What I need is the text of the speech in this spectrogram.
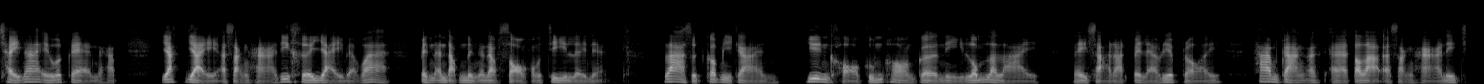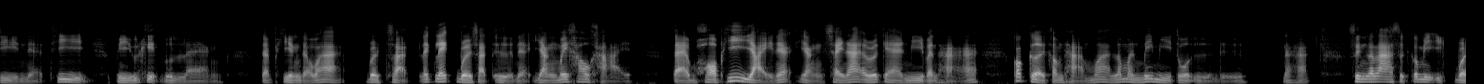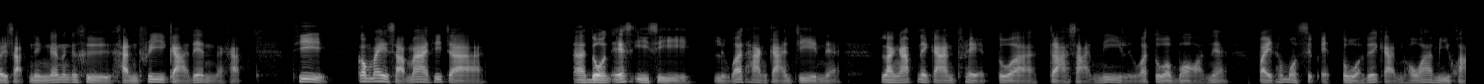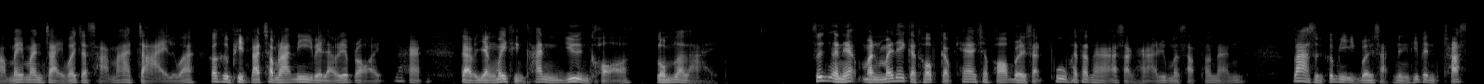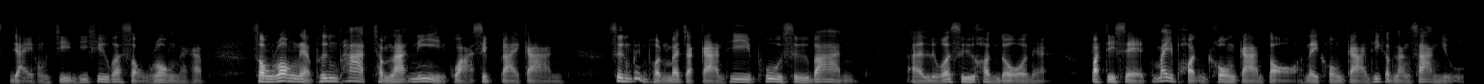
China Evergrande นะครับ ยักษ์ใหญ่อสังหาที่เคยใหญ่แบบว่าเป็นอันดับหนึ่งอันดับสองของจีนเลยเนี่ยล่าสุดก็มีการยื่นขอคุ้มครองกรณีล้มละลายในสหรัฐไปแล้วเรียบร้อย ท่ามกลางตลาดอสังหาในจีนเนี่ยที่มีวิกฤตรุนแรง แต่เพียงแต่ว่าบริษัทเล็ก ๆ บริษัทอื่นเนี่ยยังไม่เข้าข่าย แต่พอพี่ใหญ่เนี่ยอย่าง China Evergrande มีปัญหา ก็เกิดคำถามว่าแล้วมันไม่มีตัวอื่นหรือนะครับซึ่งก็ล่าสุดก็มีอีกบริษัทหนึ่งนั่นก็คือ Country Garden นะครับที่ก็ไม่สามารถที่จะโดน SEC หรือว่าทางการจีนเนี่ยระงับในการเทรดตัวตราสารหนี้หรือว่าตัวบอลเนี่ย ไปทั้งหมด 11 ตัวด้วยกัน เพราะว่ามีความไม่มั่นใจว่าจะสามารถจ่ายหรือว่าก็คือผิดนัดชำระหนี้ไปแล้วเรียบร้อยนะฮะแต่ยังไม่ถึงขั้นยื่นขอล้มละลาย ซึ่งอันเนี้ยมันไม่ได้กระทบกับแค่เฉพาะบริษัทผู้พัฒนาอสังหาริมทรัพย์เท่านั้น ล่าสุดก็มีอีกบริษัทหนึ่งที่เป็นทรัสต์ใหญ่ของจีนที่ชื่อว่าสงร่งนะครับสงร่งเนี่ยเพิ่งพลาดชำระหนี้กว่า 10 รายการ ซึ่งเป็นผลมาจากการที่ผู้ซื้อบ้านหรือว่าซื้อคอนโดเนี่ย ปฏิเสธไม่ผ่อนโครงการต่อในโครงการที่กำลังสร้างอยู่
